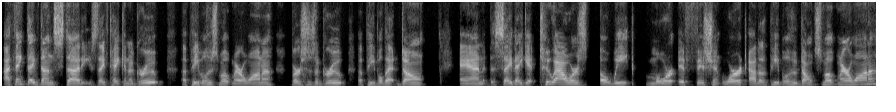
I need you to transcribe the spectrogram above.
I think they've done studies. They've taken a group of people who smoke marijuana versus a group of people that don't and say they get two hours a week more efficient work out of the people who don't smoke marijuana,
